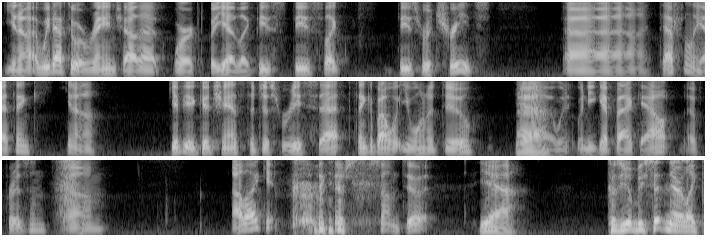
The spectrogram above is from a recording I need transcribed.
you know, we'd have to arrange how that worked. But yeah, like these, these, like these retreats, uh, definitely, I think, you know, give you a good chance to just reset, think about what you want to do Yeah. uh, when, when you get back out of prison. Um, I like it. I think there's something to it. Yeah. Cause you'll be sitting there like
